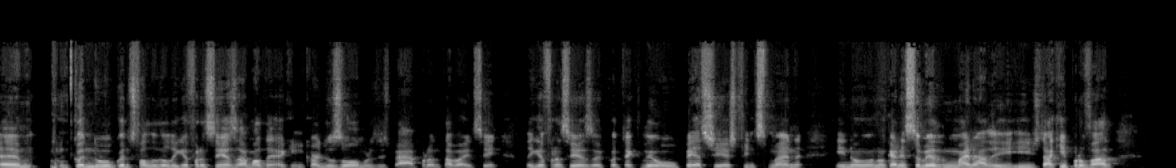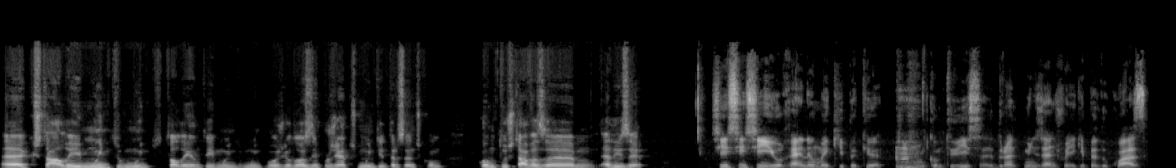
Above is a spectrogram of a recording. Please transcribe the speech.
um, quando, quando se fala da Liga Francesa, a malta é quem colhe os ombros diz: Ah, pronto, está bem, sim, Liga Francesa, quanto é que deu o PSG este fim de semana e não, não querem saber de mais nada. E, e está aqui provado uh, que está ali muito, muito talento e muito, muito bons jogadores e projetos muito interessantes, como, como tu estavas a, a dizer. Sim, sim, sim. O Rennes é uma equipa que, como tu disse, durante muitos anos foi a equipa do quase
